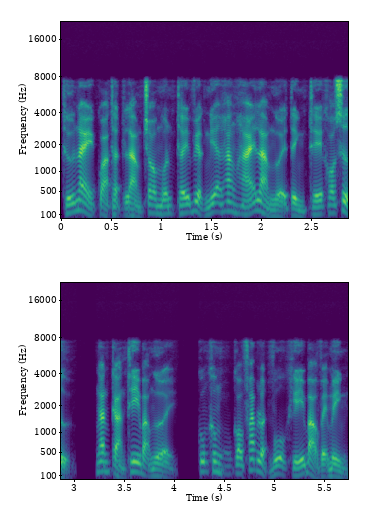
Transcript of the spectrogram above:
thứ này quả thật làm cho muốn thấy việc nghĩa hăng hái làm người tình thế khó xử, ngăn cản thi bạo người, cũng không có pháp luật vũ khí bảo vệ mình.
